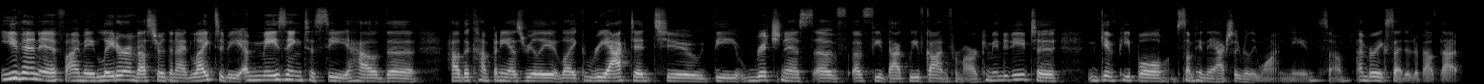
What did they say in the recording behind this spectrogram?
even if i'm a later investor than i'd like to be amazing to see how the how the company has really like reacted to the richness of, of feedback we've gotten from our community to give people something they actually really want and need. So i'm very very excited about that,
